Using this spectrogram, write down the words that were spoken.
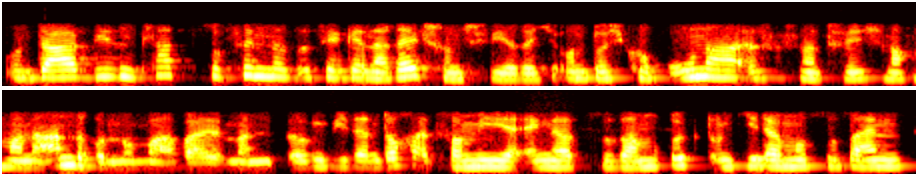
Und da diesen Platz zu finden, das ist ja generell schon schwierig. Und durch Corona ist es natürlich nochmal eine andere Nummer, weil man irgendwie dann doch als Familie enger zusammenrückt und jeder muss so seinen,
